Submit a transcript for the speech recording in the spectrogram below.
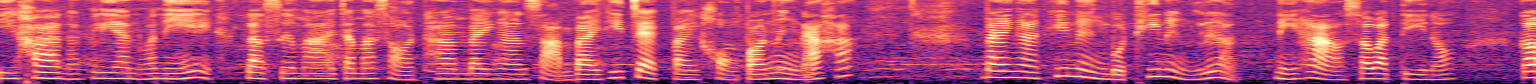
ดีค่ะนักเรียนวันนี้เราซื้อมาจะมาสอนทำใบงาน 3 ใบที่แจกไปของป .1 นะคะ ใบงานที่ 1 บทที่ 1 เรื่องหนีห่าวสวัสดีเนาะก็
